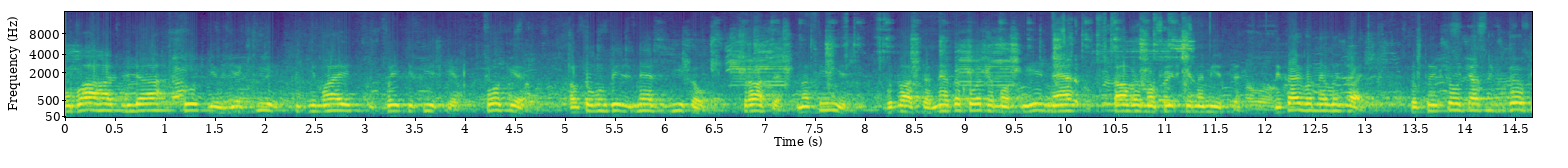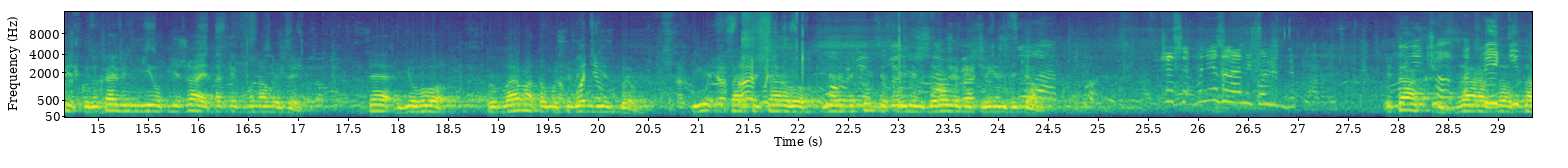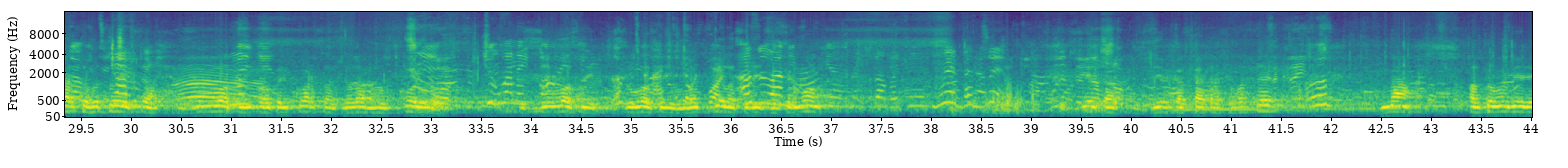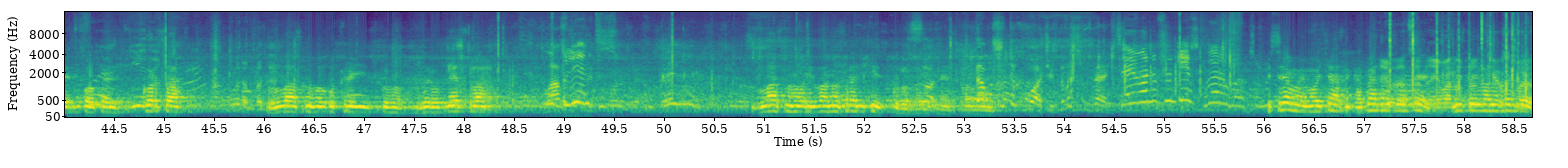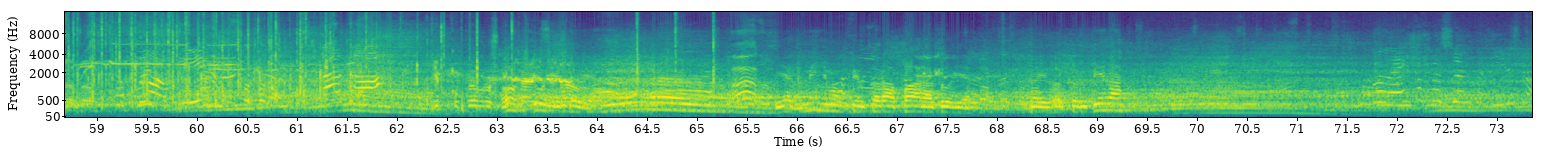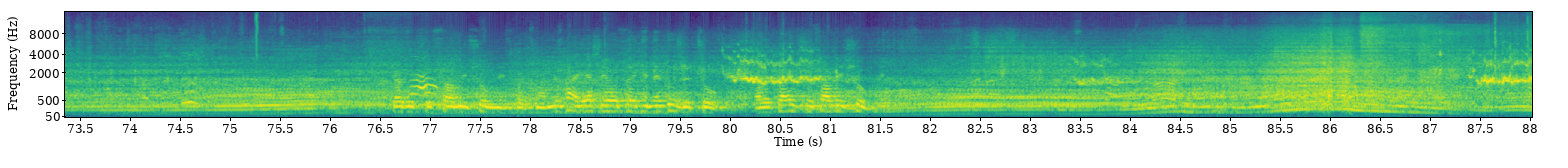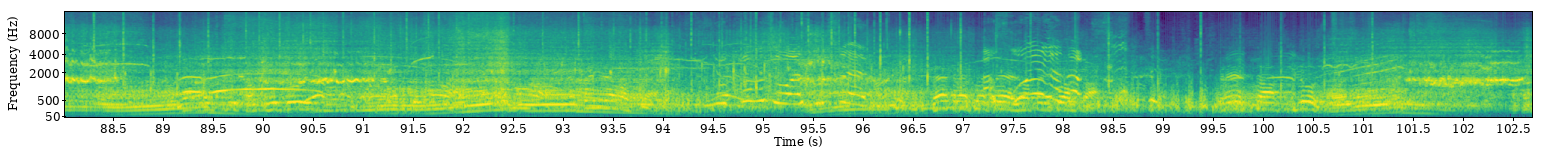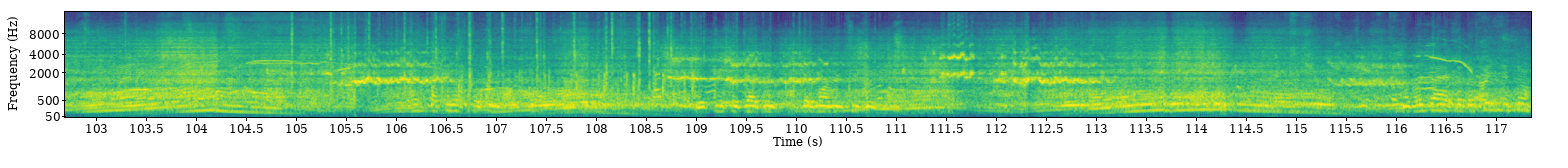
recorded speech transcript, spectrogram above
Увага для суддів, які піднімають збиті фішки. Поки автомобіль не з'їхав з траси на фініш, будь ласка, не заходимо і не ставимо фішки на місце. Нехай вони лежать. Тобто, якщо учасник збив фішку, нехай він її об'їжджає так, як вона лежить. Це його проблема, тому що він її збив. І в першу чергу не ризикуйте своїм здоров'ям і своїм життям. Мені зелений колір не подобається. І так, зараз до старту готується зловосний Opel Corsa з зеленого кольору. Червоний Зловосний, зловосний Ватіла сидить за кермом. Зірка, зірка Петра Шубастель на автомобілі Opel Corsa власного українського виробництва, Блін, власного івано-франківського виробництва. Там що ти хочеш? Давай сюди. це Івано-Франківськ виробив. Підтримуємо учасника Петро Шубастель, місто Івано-Франківськ. Діп купив дує, дує. Як мінімум півтора пара дує та його турбіна. Кажуть, що самий шумний спортсмен. Не знаю, я ж його сьогодні не дуже чув, але кажуть, що самий шумний. Петра Шопель, Опель 300 плюс. закльовку, які сидять в керманним сидінні. Наближається до фінісу.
